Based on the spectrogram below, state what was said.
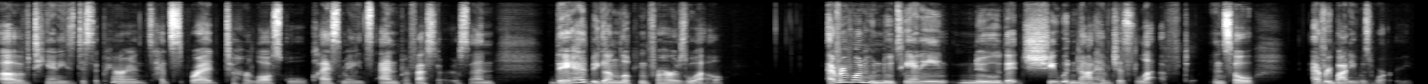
of Tiane's disappearance had spread to her law school classmates and professors, and they had begun looking for her as well. Everyone who knew Tiane knew that she would not have just left, and so everybody was worried.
